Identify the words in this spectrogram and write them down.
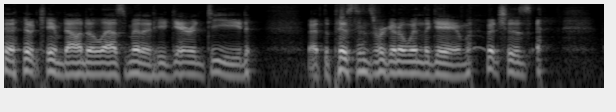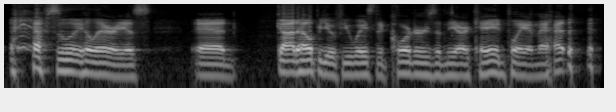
it came down to the last minute. He guaranteed that the Pistons were going to win the game, which is absolutely hilarious. And God help you if you wasted quarters in the arcade playing that.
